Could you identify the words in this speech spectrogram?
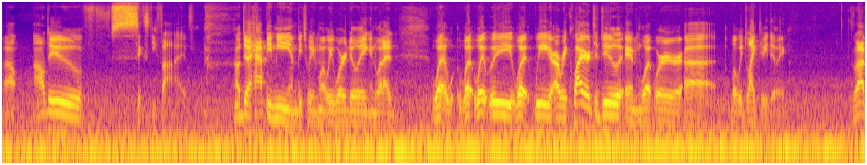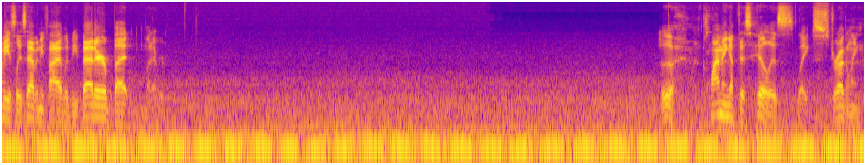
Well, I'll do 65. I'll do a happy medium between what we were doing and what I, what what what we what we are required to do and what we're uh, what we'd like to be doing. Because obviously 75 would be better, but whatever. Climbing up this hill is, like, struggling.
